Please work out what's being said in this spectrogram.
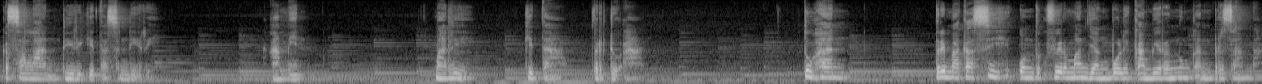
kesalahan diri kita sendiri. Amin. Mari kita berdoa. Tuhan, terima kasih untuk firman yang boleh kami renungkan bersama.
